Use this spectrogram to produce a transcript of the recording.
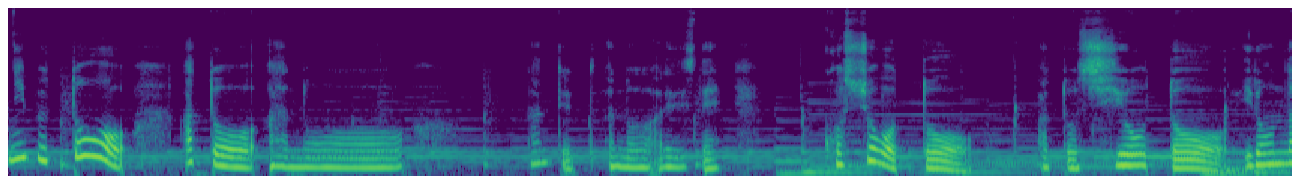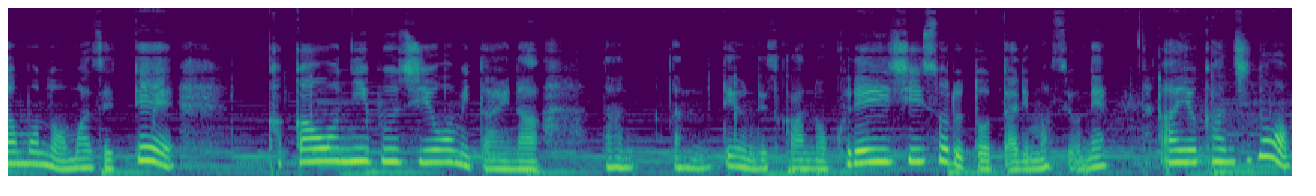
2部とあとあのーなんてあのあれですね。胡椒とあと塩といろんなものを混ぜてカカオニブ塩みたいななんなんていうんですかあのクレイジーソルトってありますよね。ああいう感じの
